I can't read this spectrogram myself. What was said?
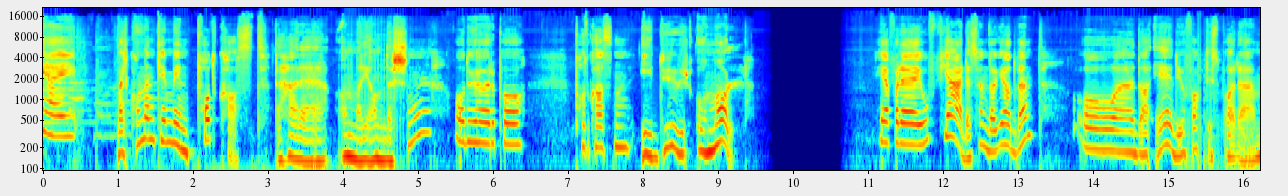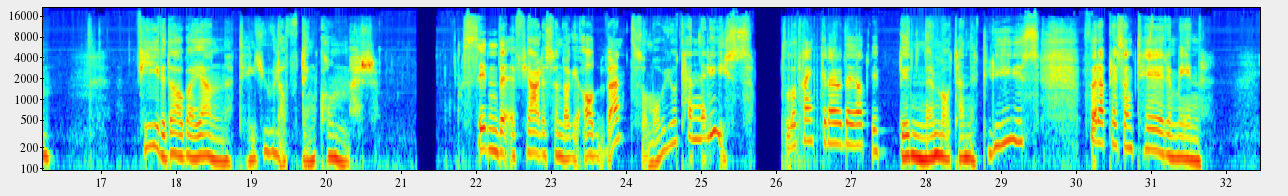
Hei, hei. Velkommen til min podkast. Det her er Anne Marie Andersen, og du hører på podkasten I dur og moll. Ja, for det er jo fjerde søndag i advent, og eh, da er det jo faktisk bare mm, fire dager igjen til julaften kommer. Siden det er fjerde søndag i advent, så må vi jo tenne lys. Så da tenker jeg jo det at vi begynner med å tenne et lys før jeg presenterer min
